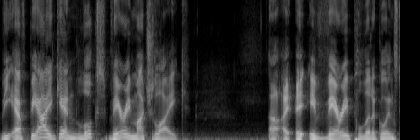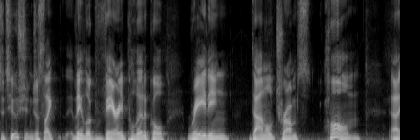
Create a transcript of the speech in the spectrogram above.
the FBI again looks very much like uh, a, a very political institution, just like they look very political raiding Donald Trump's home. Uh,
